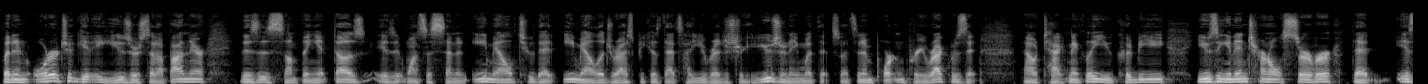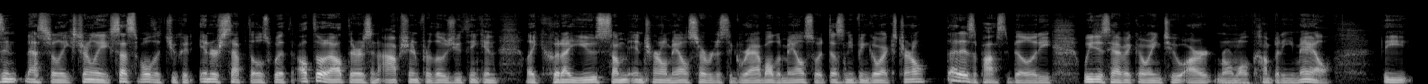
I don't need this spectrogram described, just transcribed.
but in order to get a user set up on there, this is something it does is it wants to send an email to that email address because that's how you register your username with it. So that's an important prerequisite. Now, technically, you could be using an internal server that isn't necessarily externally accessible that you could intercept those with. I'll throw it out there as an option for those you thinking like, could I use some internal mail server just to grab all the mail so it doesn't even go external? That is a possibility. We just have it going to our normal company mail. The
